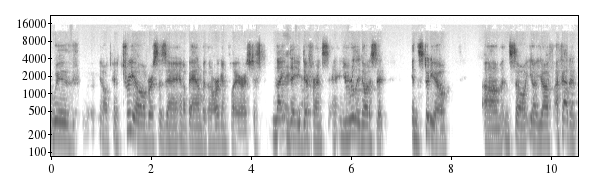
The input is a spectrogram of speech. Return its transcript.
with you know in a trio versus in, a band with an organ player it's just night right. and day difference and you really notice it in the studio um, and so you know you know I've, I've, had to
